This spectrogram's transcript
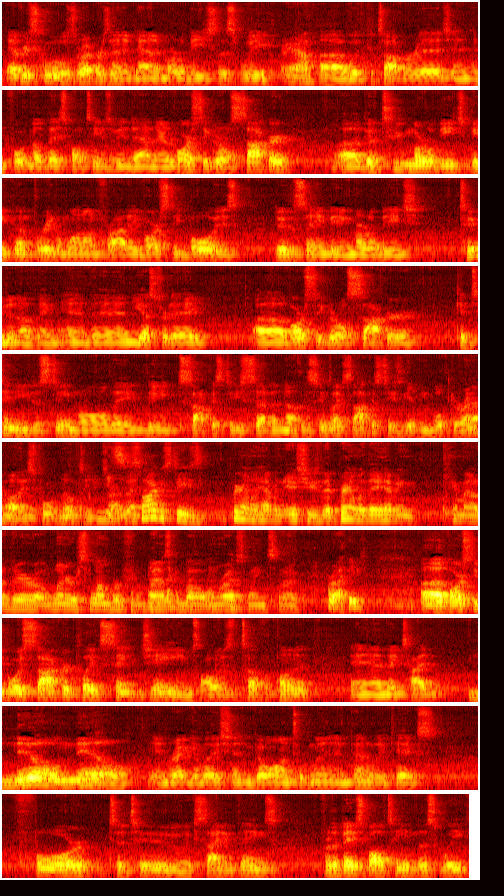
every school was represented down at Myrtle Beach this week Yeah. uh, with Catawba Ridge and, and Fort Mill baseball teams being down there. The varsity girls soccer uh, go to Myrtle Beach, beat them three to one on Friday. Varsity boys do the same, beating Myrtle Beach two to nothing. And then yesterday, uh, varsity girls soccer continued to steamroll. They beat Socastee seven nothing. Seems like Socastee's getting whooped around by these Fort Mill teams, It's aren't the they? Socastee's apparently having issues. They, apparently they haven't came out of their uh, winter slumber for basketball and wrestling. So right. Uh, varsity boys soccer played St. James, always a tough opponent, and they tied nil nil in regulation. Go on to win in penalty kicks, four to two. Exciting things for the baseball team this week.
